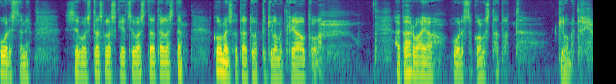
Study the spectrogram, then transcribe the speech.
vuodessa, niin se voisi taas laskea, että se vastaa tällaista 300 000 kilometriä autolla. Aika harva ajaa vuodessa 300 000 kilometriä.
